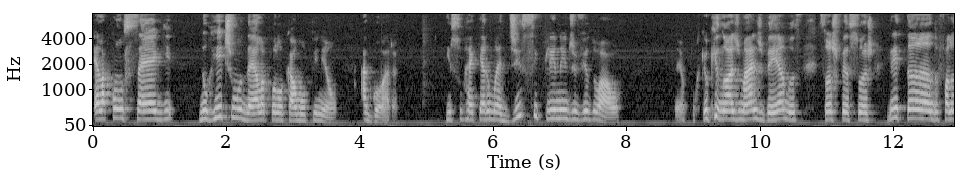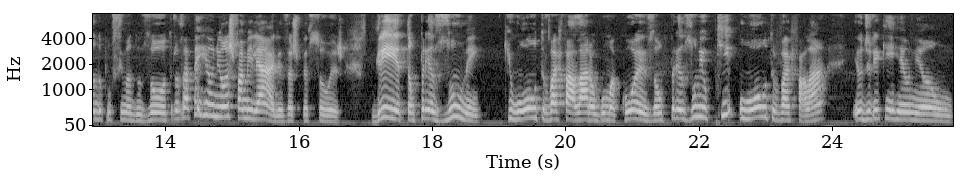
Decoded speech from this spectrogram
ela consegue no ritmo dela colocar uma opinião. Agora, isso requer uma disciplina individual. Né? Porque o que nós mais vemos são as pessoas gritando, falando por cima dos outros, até em reuniões familiares as pessoas gritam, presumem que o outro vai falar alguma coisa, ou presume o que o outro vai falar. Eu diria que em reunião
